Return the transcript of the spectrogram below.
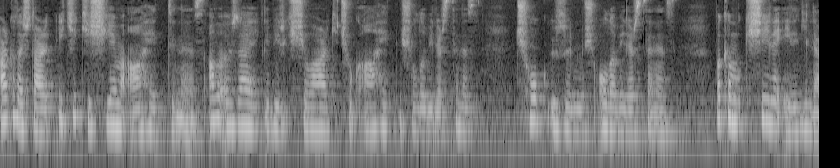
Arkadaşlar iki kişiye mi ah ettiniz? Ama özellikle bir kişi var ki çok ah etmiş olabilirsiniz. Çok üzülmüş olabilirsiniz. Bakın bu kişiyle ilgili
